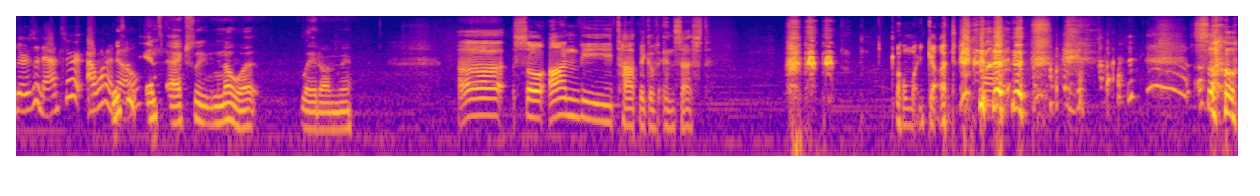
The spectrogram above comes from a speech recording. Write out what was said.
There's an answer. I want to know. an actually, you know what? Lay it on me. Uh, so on the topic of incest. oh my god. so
